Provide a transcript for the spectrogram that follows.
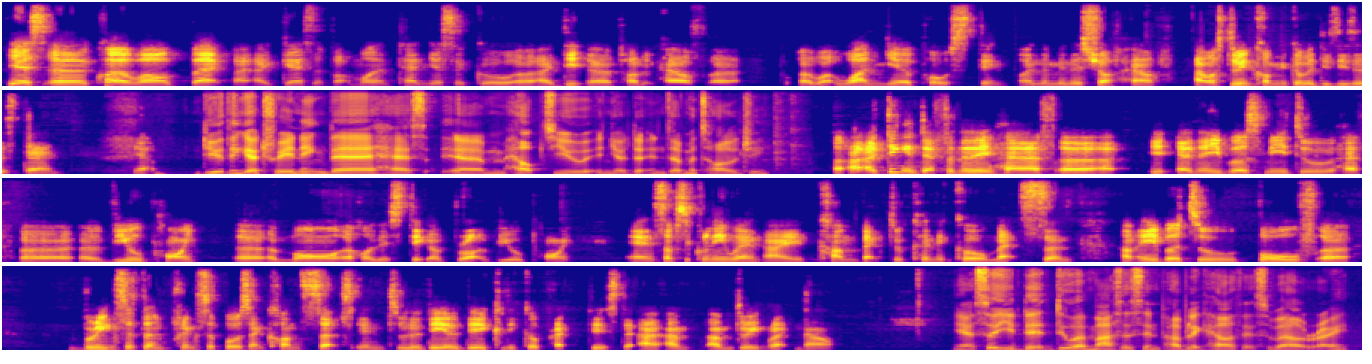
Yes, uh, quite a while back, I, I, guess about more than 10 years ago, uh, I did a public health uh, a one year posting on the Ministry of Health. I was doing communicable diseases then. Yeah. Do you think your training there has um, helped you in your in dermatology? I, I think it definitely has. Uh, it enables me to have a, a viewpoint, uh, a more a holistic, a broad viewpoint. And subsequently, when I come back to clinical medicine, I'm able to both uh, bring certain principles and concepts into the day-to-day clinical practice that I, I'm I'm doing right now. Yeah. So you did do a master's in public health as well, right?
